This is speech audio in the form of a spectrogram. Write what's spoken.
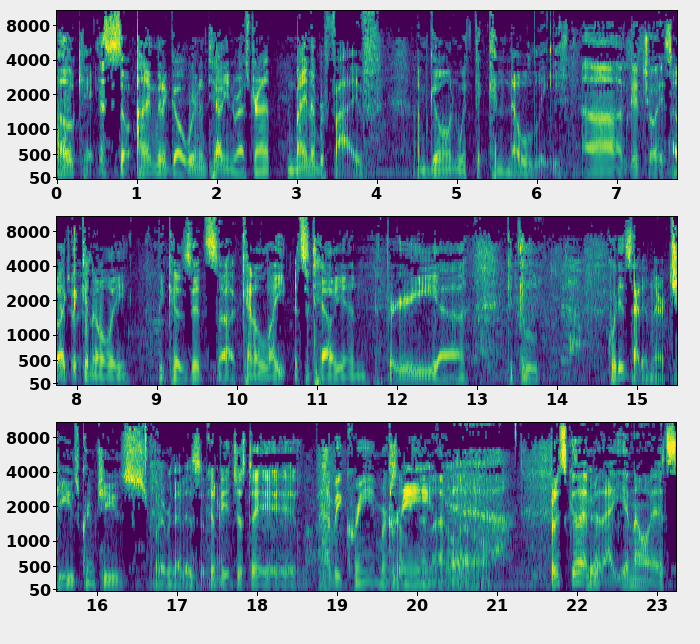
okay, so I'm going to go. We're in an Italian restaurant. My number five. I'm going with the cannoli. Uh, good choice. I good like choice. the cannoli because it's uh, kind of light. It's Italian. Very uh, get the little. What is that in there? Cheese, cream cheese, whatever that is. Could there. be just a heavy cream or cream. something. I don't yeah. know. But it's good, Good. But I, you know, it's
